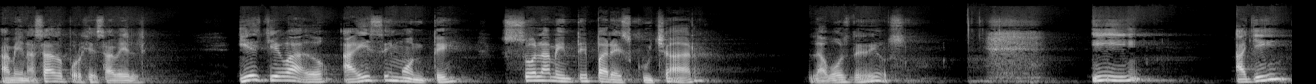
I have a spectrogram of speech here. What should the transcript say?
amenazado por Jezabel, y es llevado a ese monte solamente para escuchar la voz de Dios. Y allí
